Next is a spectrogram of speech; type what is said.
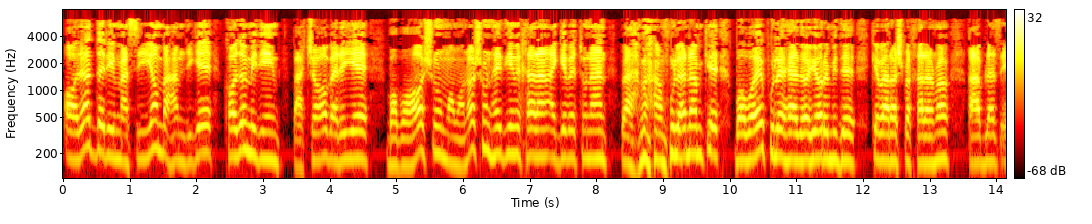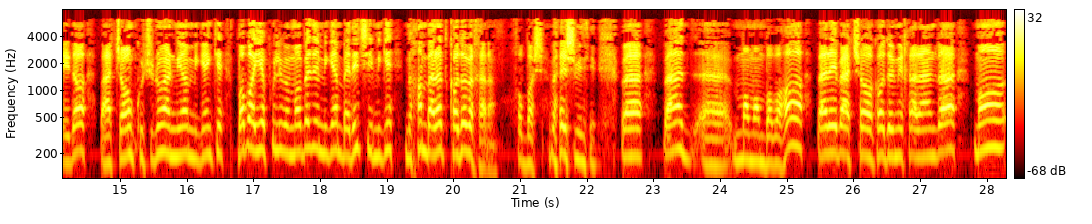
عادت داریم مسیحیان به همدیگه کادو میدیم بچه ها برای باباهاشون ماماناشون هدیه می‌خرن اگه بتونن و معمولا هم که بابای پول هدایه رو میده که براش بخرن. من قبل از عیدا بچه هم کوچولو من میان میگن که بابا یه پولی به ما بده. میگن برای چی؟ میگه می‌خوام برات کادو بخرم. خب باشه بهش میدیم. و بعد مامان باباها برای بچه ها کادو می‌خرند و ما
